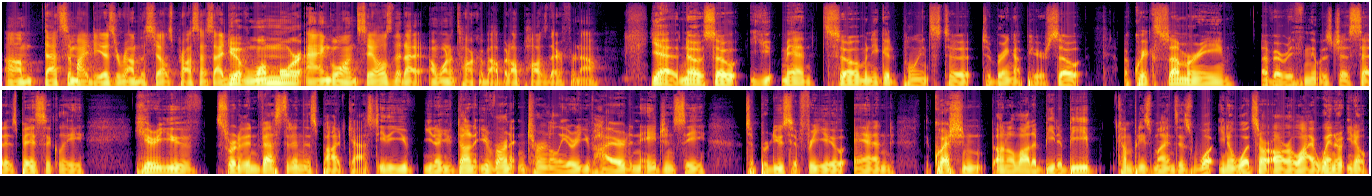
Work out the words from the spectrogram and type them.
um, that's some ideas around the sales process. I do have one more angle on sales that I, I want to talk about, but I'll pause there for now. Yeah, no. So, you, man, so many good points to to bring up here. So, a quick summary of everything that was just said is basically here you've sort of invested in this podcast. Either you've you know you've done it, you've run it internally, or you've hired an agency to produce it for you. And the question on a lot of B two B companies' minds is what you know what's our ROI? When are you know?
